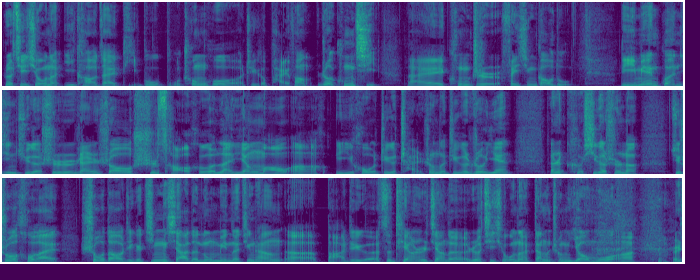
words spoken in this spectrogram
热气球呢依靠在底部补充或这个排放热空气来控制飞行高度，里面灌进去的是燃烧湿草和烂羊毛啊，以后这个产生的这个热烟。但是可惜的是呢，据说后来受到这个惊吓的农民呢，经常呃把这个自天而降的热气球呢当成妖魔啊，而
